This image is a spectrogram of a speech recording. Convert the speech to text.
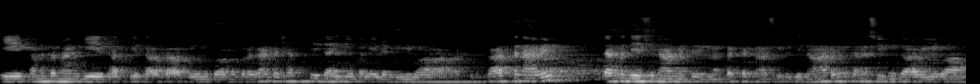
ඒ තම තමන්ගේ සත්‍ය තව තවත් දියුණු කරන කරගන්න ශක්තිය ධෛර්ය බලය ලැබේවා ප්‍රාර්ථනාවෙන් ධර්ම දේශනාව මෙතන නැත කරනවා සියලු දිනාටම සනසීමු දා වේවා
